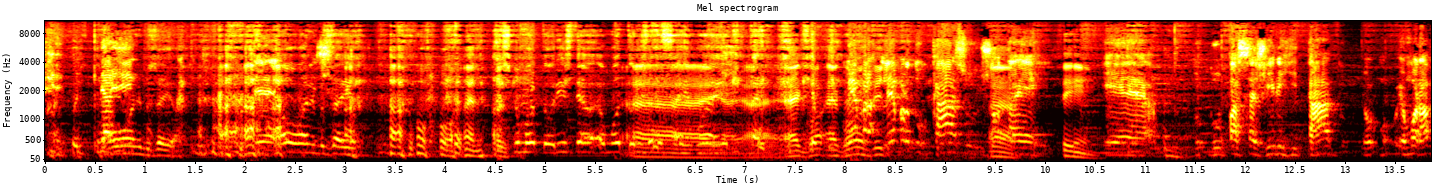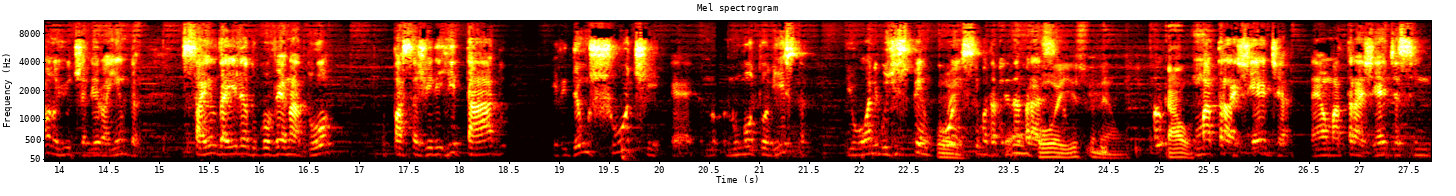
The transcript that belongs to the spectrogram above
E Olha aí, o ônibus aí, ó. é, Olha o ônibus aí. Acho que o motorista é, é o motorista dessa tá aí. É igual, é igual lembra, ouvinte- lembra do caso JR? Ah, Sim. é, do, do passageiro irritado. Eu, eu morava no Rio de Janeiro ainda, saindo da ilha do governador, o passageiro irritado, ele deu um chute é, no, no motorista e o ônibus despencou Foi. em cima da Avenida Brasil. Foi isso mesmo. Caos. Uma tragédia, né, uma tragédia assim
